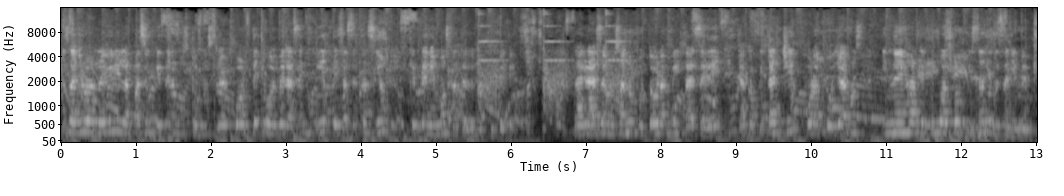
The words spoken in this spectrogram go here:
Nos ayudó a revivir la pasión que tenemos por nuestro deporte y volver a sentir esa sensación que tenemos antes de una competencia. Le agradecemos a No Photography, a SD y a Capital Chill por apoyarnos y no dejar que como deportistas nos desanimemos.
